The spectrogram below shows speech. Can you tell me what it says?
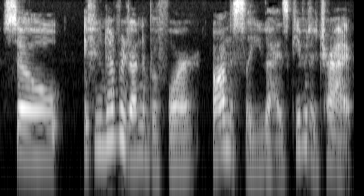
So, if you've never done it before, honestly, you guys, give it a try.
